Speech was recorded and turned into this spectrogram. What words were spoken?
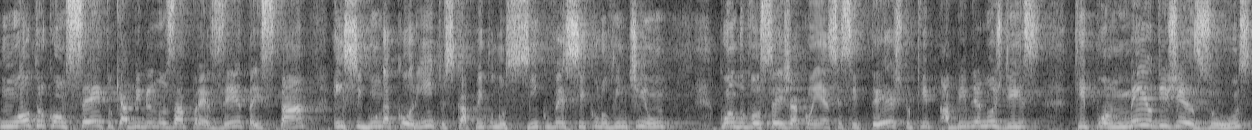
Um outro conceito que a Bíblia nos apresenta está em 2 Coríntios, capítulo 5, versículo 21. Quando você já conhece esse texto, que a Bíblia nos diz que por meio de Jesus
